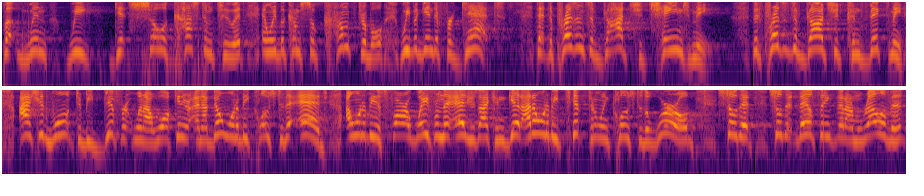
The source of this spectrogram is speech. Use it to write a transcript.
But when we get so accustomed to it and we become so comfortable, we begin to forget that the presence of God should change me. The presence of God should convict me. I should want to be different when I walk in here, and I don't want to be close to the edge. I want to be as far away from the edge as I can get. I don't want to be tiptoeing close to the world so that, so that they'll think that I'm relevant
